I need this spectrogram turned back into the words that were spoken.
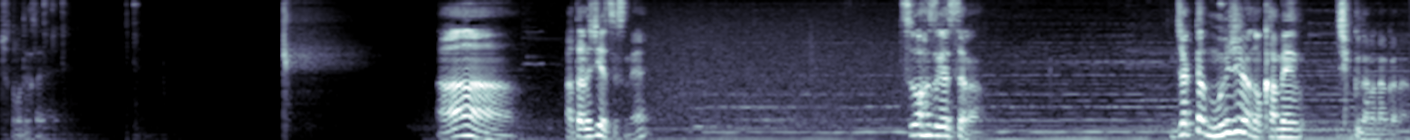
ちょっと待ってください。ああ、新しいやつですね。ツアーハズがやってたな。若干ムジュラの仮面チックだな、なんかな。あり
